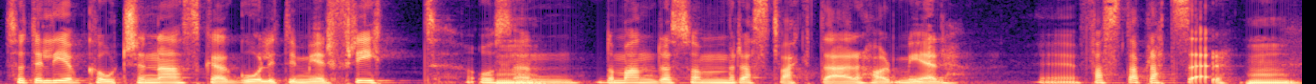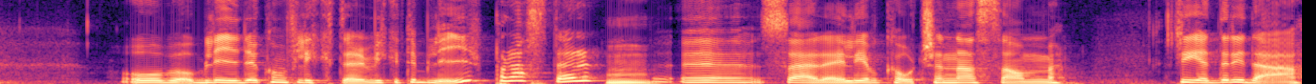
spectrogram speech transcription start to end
så att elevcoacherna ska gå lite mer fritt. Och sen de andra som rastvaktar har mer eh, fasta platser. Och, och blir det konflikter, vilket det blir på raster, eh, så är det elevcoacherna som reder i det.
